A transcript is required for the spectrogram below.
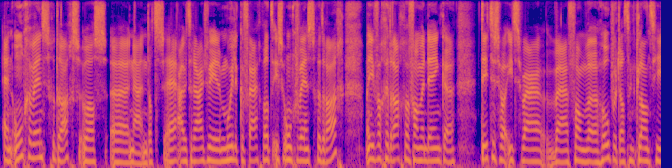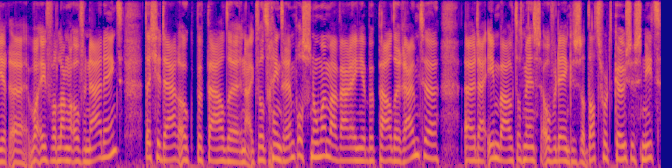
En ongewenst gedrag, zoals, nou, dat is uiteraard weer een moeilijke vraag: wat is ongewenst gedrag? Maar in ieder geval gedrag waarvan we denken: dit is wel iets waar, waarvan we hopen dat een klant hier wel even wat langer over nadenkt. Dat je daar ook bepaalde, nou, ik wil het geen drempels noemen, maar waarin je bepaalde ruimte daarin bouwt dat mensen overdenken. Dus dat dat soort keuzes niet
